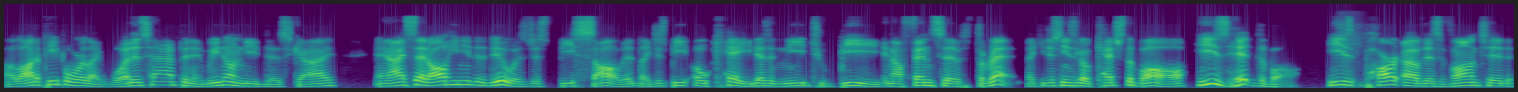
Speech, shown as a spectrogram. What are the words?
a lot of people were like, What is happening? We don't need this guy. And I said all he needed to do was just be solid, like just be okay. He doesn't need to be an offensive threat. Like he just needs to go catch the ball. He's hit the ball. He's part of this vaunted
